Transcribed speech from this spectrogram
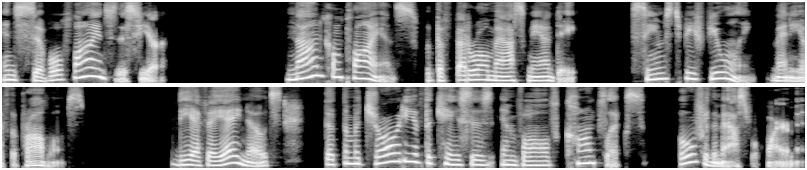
in civil fines this year. Noncompliance with the federal mask mandate seems to be fueling many of the problems. The FAA notes that the majority of the cases involve conflicts over the mask requirement.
